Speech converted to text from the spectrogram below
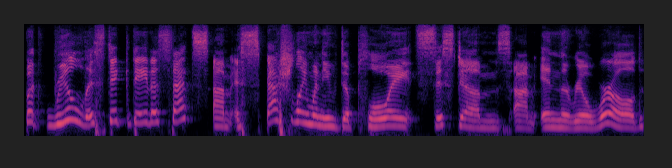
But realistic data sets, um, especially when you deploy systems um, in the real world,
